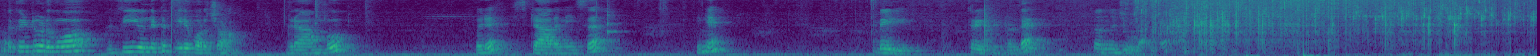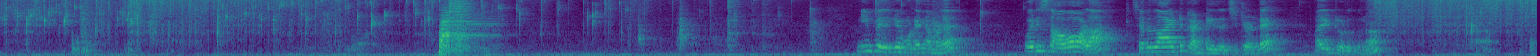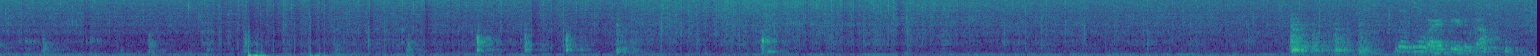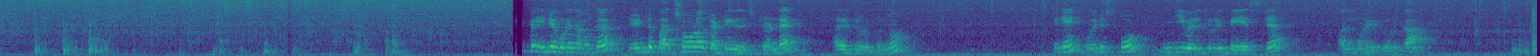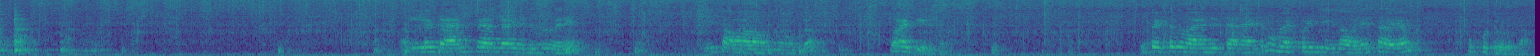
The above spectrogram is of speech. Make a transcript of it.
അതൊക്കെ ഇട്ട് കൊടുക്കുമ്പോൾ തീ വന്നിട്ട് തീരെ കുറച്ചോണം. ഗ്രാമ്പു ഒരു സ്റ്റാർ അനീസ് പിന്നെ ബേ ലീഫ് ഇത്ര ഇട്ടിട്ടുണ്ട്. ഇതൊന്ന് ചൂടാക്കുക ഇനിയിപ്പോൾ ഇതിന്റെ കൂടെ നമ്മൾ ഒരു സവാള ചെറുതായിട്ട് കട്ട് ചെയ്ത് വെച്ചിട്ടുണ്ട്. അതിട്ട് കൊടുക്കുന്നു ഇതൊന്ന് വഴറ്റിയെടുക്കാം ഇതിന്റെ കൂടെ നമുക്ക് രണ്ട് പച്ചമുളക് കട്ട് ചെയ്ത് വെച്ചിട്ടുണ്ട്. അത് കൊടുക്കുന്നു. പിന്നെ ഒരു സ്പൂൺ ഇഞ്ചി വെളുത്തുള്ളി പേസ്റ്റ് അതും കൂടെ ഇട്ട് കൊടുക്കാം. നല്ല ട്രാൻസ്പാരന്റ് ആയി വരുന്നത് വരെ ഈ സവാള ഒന്ന് നമുക്ക് വഴറ്റിയെടുക്കണം പെട്ടെന്ന് വഴണ്ടിട്ടാനായിട്ട് നമ്മൾ എപ്പോഴും ചെയ്യുന്ന പോലെ ശകലം ഉപ്പിട്ട് കൊടുക്കാം.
